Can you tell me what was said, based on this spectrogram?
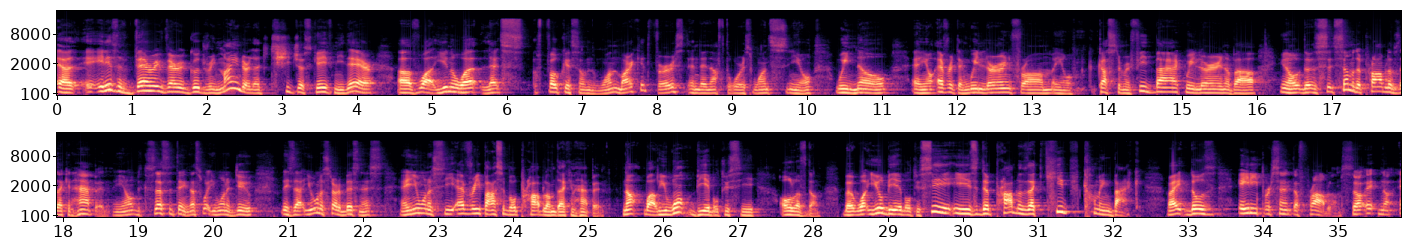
uh, it is a very, very good reminder that she just gave me there of, well, you know what, let's focus on one market first and then afterwards once you know we know and you know everything we learn from you know customer feedback. We learn about you know some of the problems that can happen you know because that's the thing. That's what you want to do is that you want to start a business and you want to see every possible problem that can happen. Not well you won't be able to see all of them but what you'll be able to see is the problems that keep coming back right? Those 80% of problems. So it, no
